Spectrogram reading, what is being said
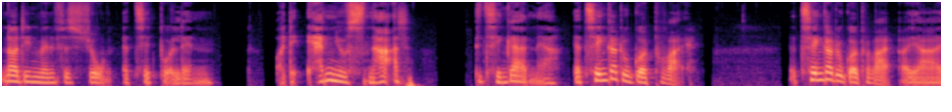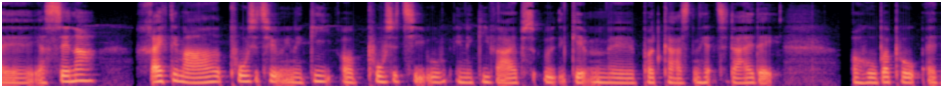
når din manifestation er tæt på at lande. Og det er den jo snart. Det tænker jeg, den er. Jeg tænker, du er godt på vej. Jeg tænker, du er godt på vej, og jeg, øh, jeg sender rigtig meget positiv energi og positive energivibes ud igennem øh, podcasten her til dig i dag. Og håber på, at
